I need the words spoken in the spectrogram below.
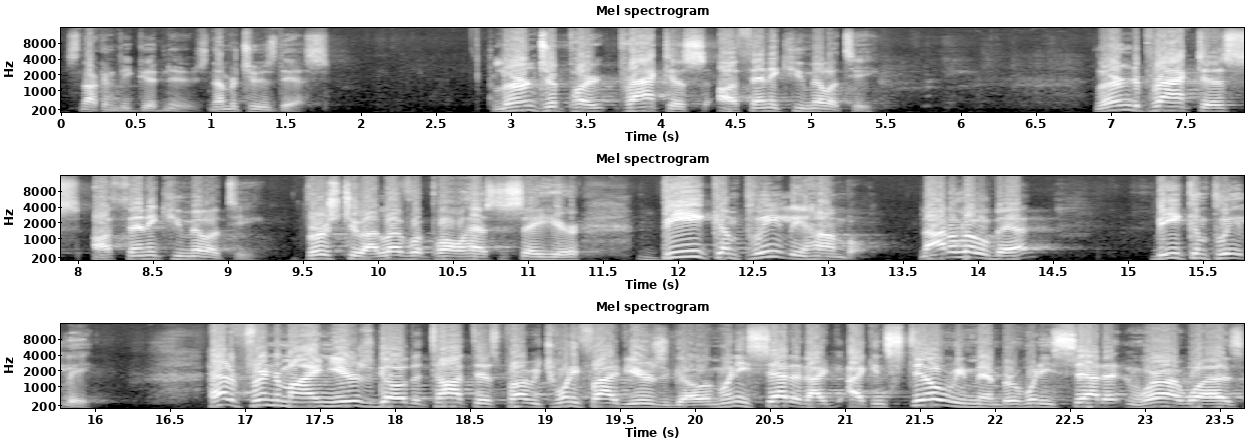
it's not going to be good news. Number two is this learn to practice authentic humility. Learn to practice authentic humility. Verse 2, I love what Paul has to say here. Be completely humble. Not a little bit, be completely. I had a friend of mine years ago that taught this, probably 25 years ago, and when he said it, I, I can still remember when he said it and where I was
